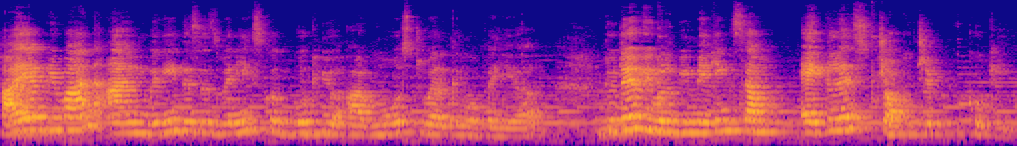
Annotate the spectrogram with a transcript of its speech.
Hi everyone, I am Vini. This is Vini's cookbook. You are most welcome over here. Today we will be making some eggless chocolate chip cookies.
